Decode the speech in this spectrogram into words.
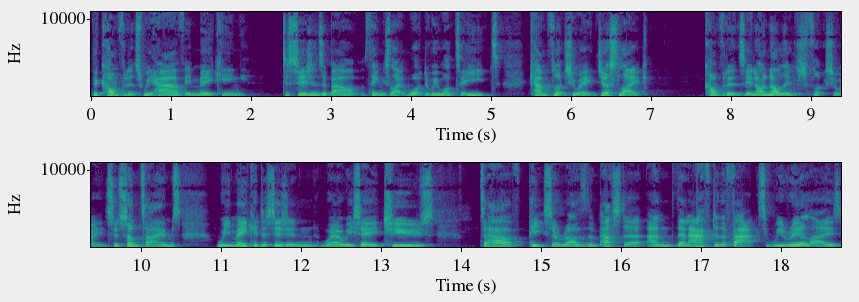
the confidence we have in making decisions about things like what do we want to eat can fluctuate just like confidence in our knowledge fluctuates. So sometimes we make a decision where we say choose to have pizza rather than pasta. And then after the fact, we realize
